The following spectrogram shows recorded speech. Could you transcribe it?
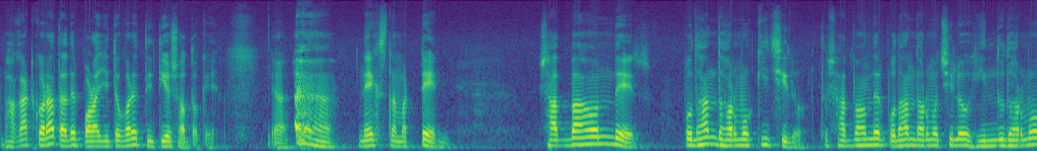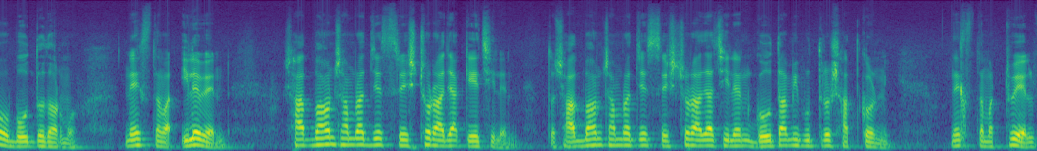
ভাকাট করা তাদের পরাজিত করে তৃতীয় শতকে। নেক্সট নাম্বার টেন সাতবাহনদের প্রধান ধর্ম কি ছিল? তো সাতবাহনদের প্রধান ধর্ম ছিল হিন্দু ধর্ম ও বৌদ্ধ ধর্ম। নেক্সট নাম্বার ইলেভেন সাতবাহন সাম্রাজ্যের শ্রেষ্ঠ রাজা কে ছিলেন? তো সাতবাহন সাম্রাজ্যের শ্রেষ্ঠ রাজা ছিলেন Gautamiputra Satakarni. Next number twelve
